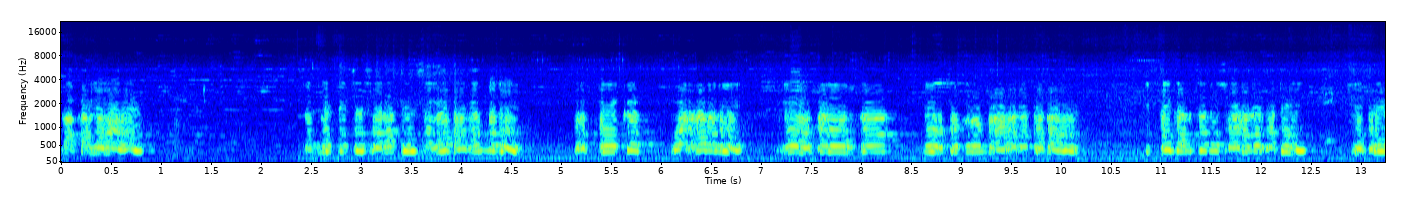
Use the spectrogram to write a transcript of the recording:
साकारलेला आहे. संघटनेच्या शहरातील सगळ्या भागांमध्ये प्रत्येक वार्डामध्ये हे उपाययोजना हे उपक्रम राबवण्यात येत आहे कित्येक अडचणी सोडवण्यासाठी क्षेत्रीय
